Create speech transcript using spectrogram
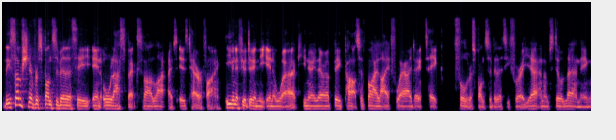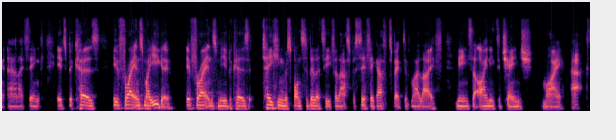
the assumption of responsibility in all aspects of our lives is terrifying. Even if you're doing the inner work you know there are big parts of my life where i don't take full responsibility for it yet and i'm still learning. And i think it's because it frightens my ego it frightens me because taking responsibility for that specific aspect of my life means that I need to change my act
